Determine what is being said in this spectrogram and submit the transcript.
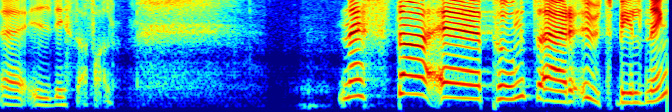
eh, i vissa fall. Nästa eh, punkt är utbildning.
